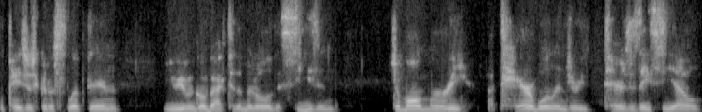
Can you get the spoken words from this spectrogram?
the Pacers could have slipped in. You even go back to the middle of the season, Jamal Murray, a terrible injury, tears his ACL.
